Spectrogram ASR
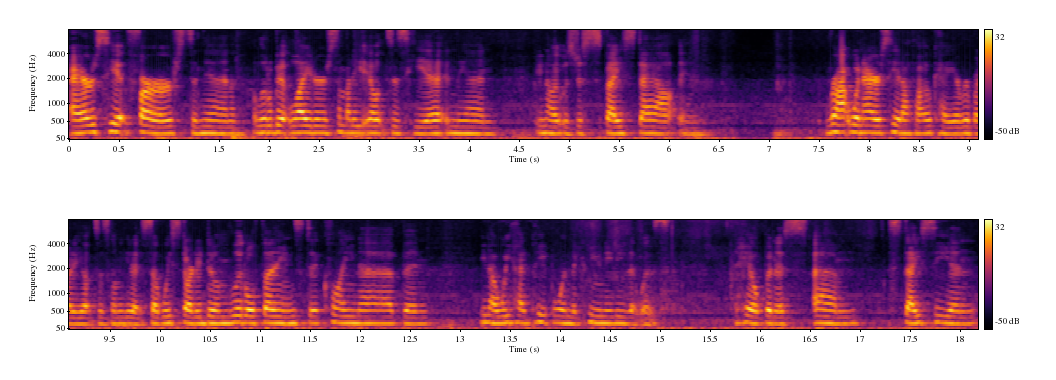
ours hit first, and then a little bit later, somebody else's hit, and then, you know, it was just spaced out. And right when ours hit, I thought, okay, everybody else is going to get it. So we started doing little things to clean up, and you know, we had people in the community that was helping us. Um, Stacy and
